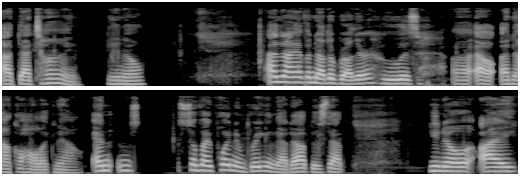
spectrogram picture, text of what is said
at that time, you know. And I have another brother who is uh, an alcoholic now. And so my point in bringing that up is that you know I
